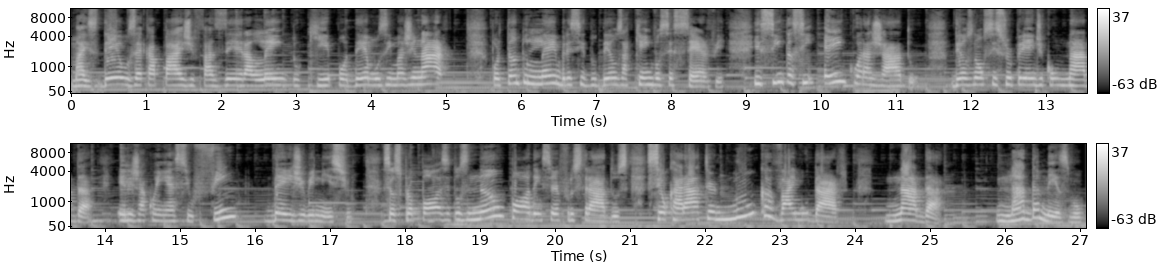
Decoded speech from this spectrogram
mas Deus é capaz de fazer além do que podemos imaginar. Portanto, lembre-se do Deus a quem você serve e sinta-se encorajado. Deus não se surpreende com nada, ele já conhece o fim desde o início. Seus propósitos não podem ser frustrados, seu caráter nunca vai mudar. Nada, nada mesmo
